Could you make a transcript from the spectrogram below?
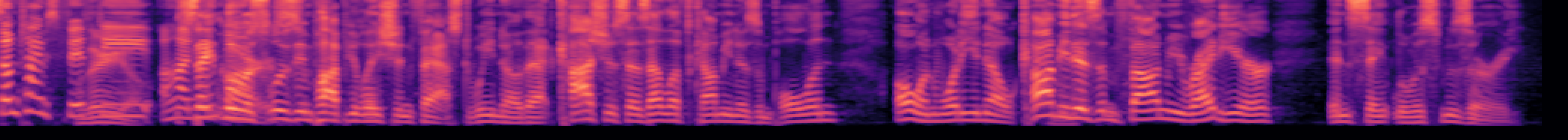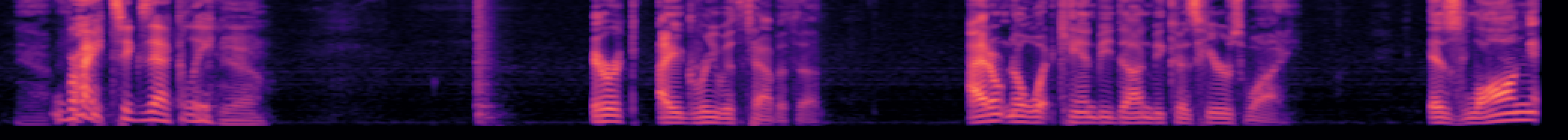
Sometimes 50, you 100 St. Louis cars. losing population fast. We know that. Kasha says, I left communism Poland. Oh, and what do you know? Communism found me right here in St. Louis, Missouri. Right, exactly. yeah. Eric, I agree with Tabitha. I don't know what can be done because here's why. As long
